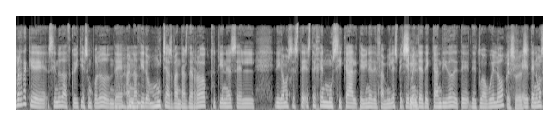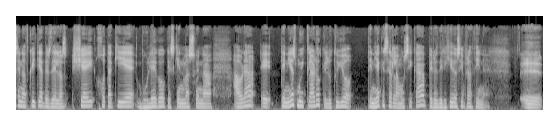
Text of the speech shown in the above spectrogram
verdad que siendo de Azcoitia es un pueblo donde han nacido muchas bandas de rock. Tú tienes el, digamos, este, este gen musical, te viene de familia, especialmente Sí. de Cándido, de, te- de tu abuelo. Eso es. Eh, tenemos en Azcoitia desde los Shea, J. Kie, Bulego, que es quien más suena ahora. Eh, tenías muy claro que lo tuyo tenía que ser la música, pero dirigido siempre al cine. Eh,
